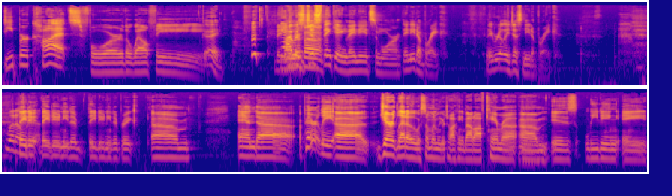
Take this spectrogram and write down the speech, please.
deeper cuts for the wealthy. Good. They I was just thinking they need some more. They need a break. They really just need a break. What else They do. They do need a. They do need a break. Um, and uh, apparently, uh, Jared Leto, or someone we were talking about off camera, um, is leading a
